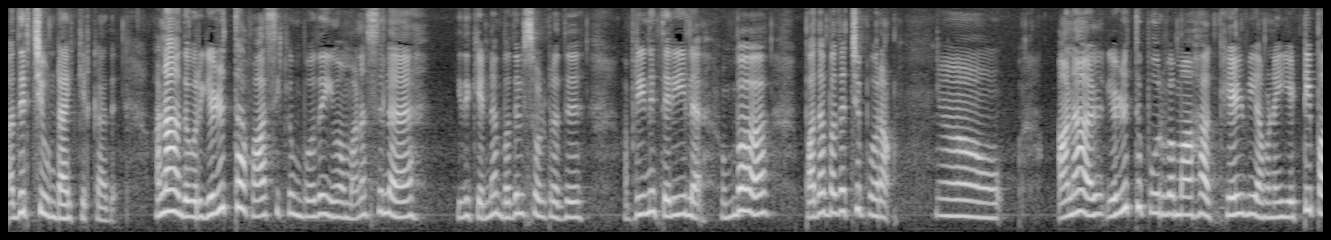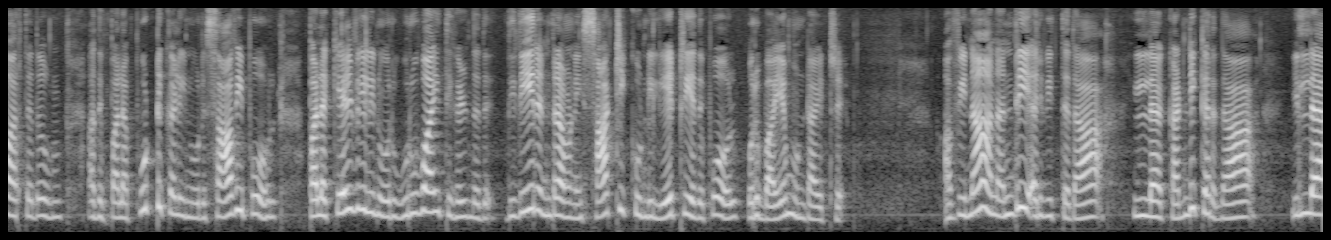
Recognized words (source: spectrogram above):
அதிர்ச்சி உண்டாக்கியிருக்காது. ஆனால் அது ஒரு எழுத்தாக வாசிக்கும்போது இவன் மனசில் இதுக்கு என்ன பதில் சொல்கிறது அப்படின்னு தெரியல. ரொம்ப பதபதச்சு போகிறான் ஆனால் எழுத்துப்பூர்வமாக அக்கேள்வி அவனை எட்டி பார்த்ததும் அது பல பூட்டுக்களின் ஒரு சாவி போல் பல கேள்விகளின் ஒரு உருவாய் திகழ்ந்தது. திடீரென்று அவனை சாட்சி கூண்டில் ஏற்றியது போல் ஒரு பயம் உண்டாயிற்று. அவ்வினா நன்றி அறிவித்ததா? இல்லை கண்டிக்கிறதா? இல்லை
